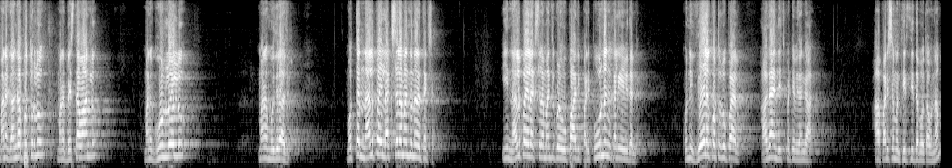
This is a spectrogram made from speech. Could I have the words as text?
మన గంగపుత్రులు మన బెస్తవాన్లు మన గూండ్లోళ్ళు మన ముదిరాజులు. మొత్తం నలభై లక్షల మంది ఉన్నారు అధ్యక్ష. ఈ నలభై లక్షల మంది కూడా ఉపాధి పరిపూర్ణంగా కలిగే విధంగా కొన్ని వేల కోట్ల రూపాయలు ఆదాయం తెచ్చిపెట్టే విధంగా ఆ పరిశ్రమను తీర్చిదిద్దబోతా ఉన్నాం.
